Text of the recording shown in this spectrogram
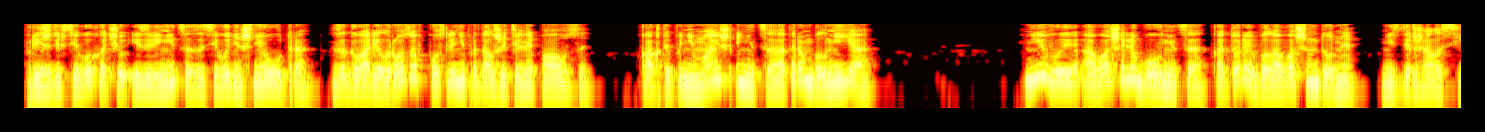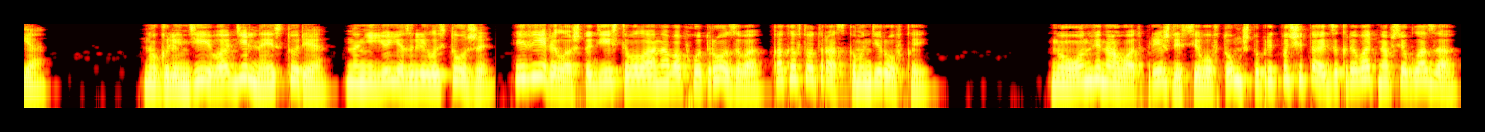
Прежде всего хочу извиниться за сегодняшнее утро, заговорил Розов после непродолжительной паузы. Как ты понимаешь, инициатором был не я. Не вы, а ваша любовница, которая была в вашем доме, не сдержалась я. Но Галендеева отдельная история. На нее я злилась тоже и верила, что действовала она в обход Розова, как и в тот раз с командировкой. Но он виноват прежде всего в том, что предпочитает закрывать на все глаза,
